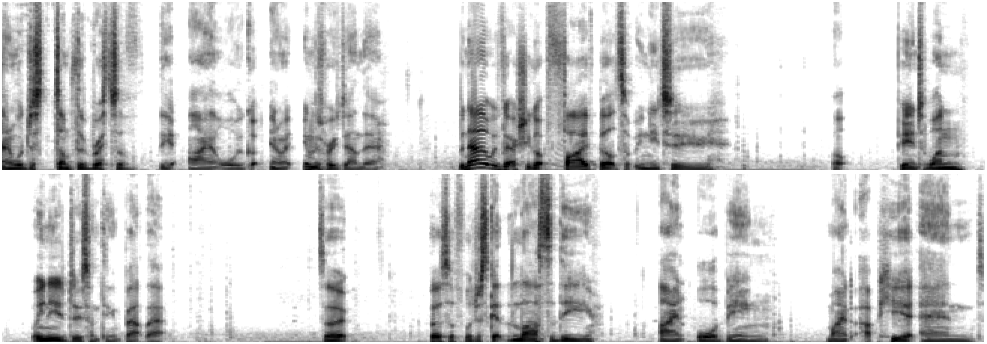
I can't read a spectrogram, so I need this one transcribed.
and we'll just dump the rest of the iron ore we've got in our inventory down there. But now that we've actually got five belts that we need to, well, fit into one, we need to do something about that. So first off, we'll just get the last of the iron ore being mined up here and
